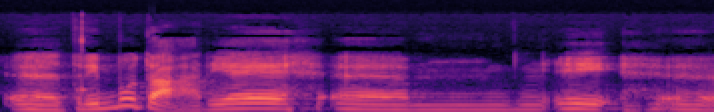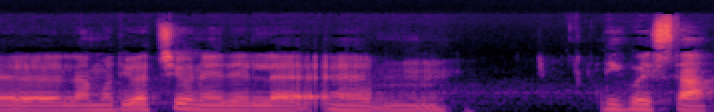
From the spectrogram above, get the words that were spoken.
eh, tributarie ehm, e eh, la motivazione del... Ehm, di questa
